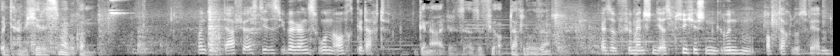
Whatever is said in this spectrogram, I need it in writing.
Und dann habe ich hier das Zimmer bekommen. Und dafür ist dieses Übergangswohnen auch gedacht? Genau, das ist also für Obdachlose. Also für Menschen, die aus psychischen Gründen obdachlos werden.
